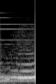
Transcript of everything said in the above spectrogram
Amen.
